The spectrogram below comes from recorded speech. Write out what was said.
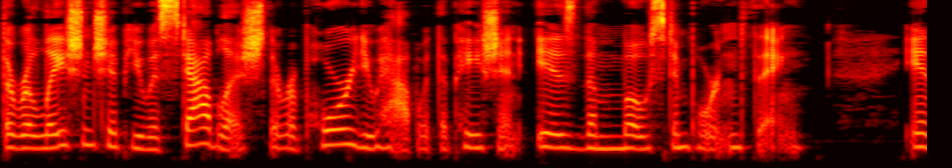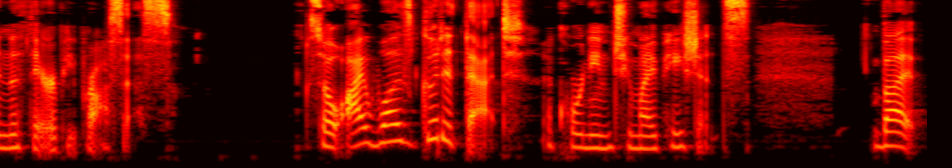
the relationship you establish, the rapport you have with the patient is the most important thing in the therapy process. So I was good at that, according to my patients. But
